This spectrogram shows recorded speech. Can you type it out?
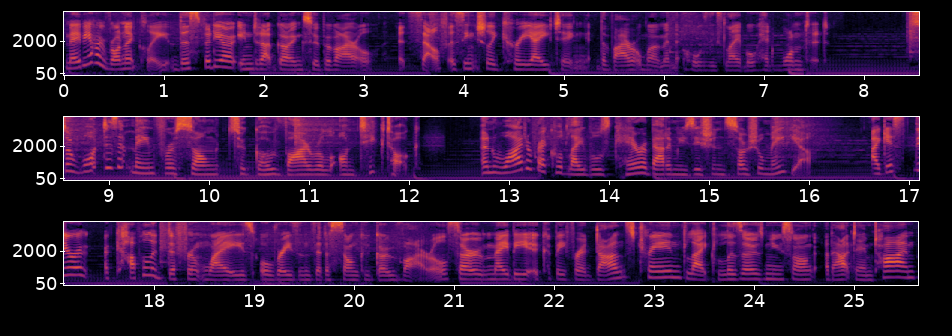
maybe ironically, this video ended up going super viral itself, essentially creating the viral moment that Halsey's label had wanted. So, what does it mean for a song to go viral on TikTok? And why do record labels care about a musician's social media? I guess there are a couple of different ways or reasons that a song could go viral. So maybe it could be for a dance trend, like Lizzo's new song, About Damn Time,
